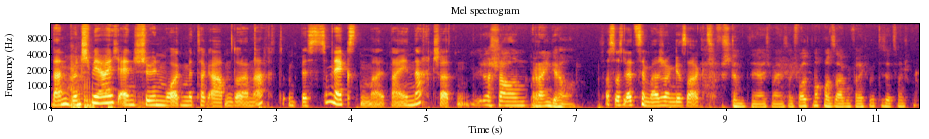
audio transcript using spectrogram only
dann wünschen wir euch einen schönen Morgen, Mittag, Abend oder Nacht und bis zum nächsten Mal bei Nachtschatten. Wieder schauen, reingehauen. Das hast du das letzte Mal schon gesagt. Stimmt, ja, ich weiß. Ich wollte nochmal sagen, vielleicht wird das jetzt mein Spruch.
